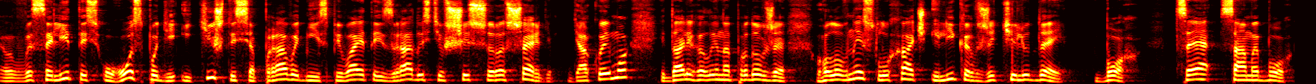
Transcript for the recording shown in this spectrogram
Веселітесь у Господі і тіштеся, праведні, і співайте із радості в широсерді. Дякуємо. І далі Галина продовжує: головний слухач і лікар в житті людей Бог. Це саме Бог.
